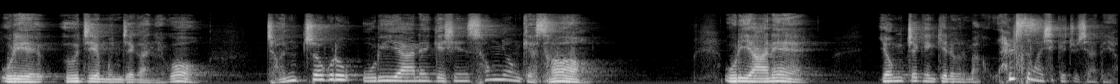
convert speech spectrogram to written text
우리의 의지의 문제가 아니고 전적으로 우리 안에 계신 성령께서 우리 안에 영적인 기능을 막 활성화 시켜 주셔야 돼요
